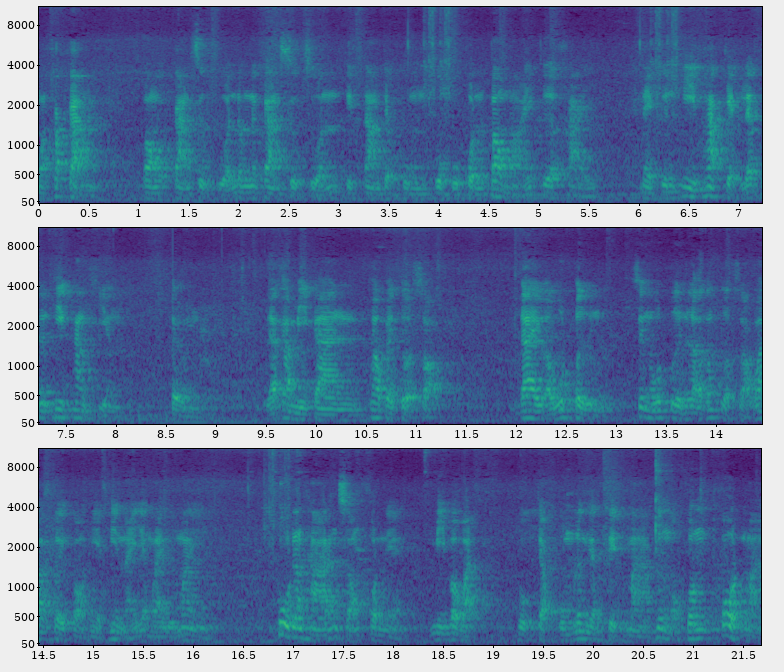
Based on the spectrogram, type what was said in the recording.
บังคับการกองการสืบสวนดำเนินการสืบสวน ติดตามจับกลุ่มกลุ่มบุคคลเป้าหมายเครือข่าย ในพื้นที่ภาคเจ็ดและพื้นที่ข้างเคียงเติมแล้วก็มีการเข้าไปตรวจสอบได้อาวุธปืน ซึ่งอาวุธปืนเราต้องตรวจสอบว่าเคยก่อเหตุที่ไหนอย่างไรหรือไม่ ผู้ต้องหาทั้งสองคนเนี่ยมีประวัติถูกจับกลุ่มเรื่องยาเสพติดมาเพิ่งออกพ้นโทษมา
